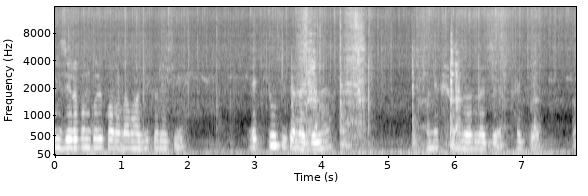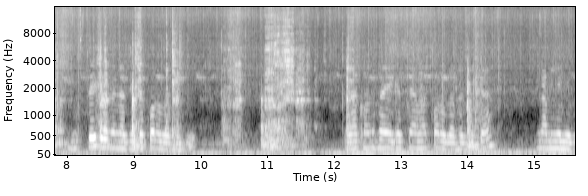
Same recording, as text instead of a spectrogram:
আমি যেরকম করে করলা ভাজি করেছি, একটু তিতে লাগবে না। অনেক সুন্দর লাগবে খাইতে। বুঝতেই পারবে না যেটা করলা ভাজি। এখন হয়ে গেছে আমার করলা ভাজিটা। নামিয়ে নেব।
